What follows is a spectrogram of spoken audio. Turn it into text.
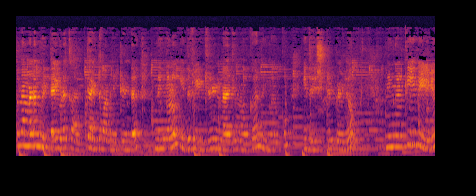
അപ്പൊ നമ്മുടെ മിഠായി ഇവിടെ കറക്റ്റ് ആയിട്ട് വന്നിട്ടുണ്ട്. നിങ്ങളും ഇത് വീട്ടിൽ ഉണ്ടാക്കി നോക്കുക. നിങ്ങൾക്കും ഇത് ഇഷ്ടപ്പെടും. നിങ്ങൾക്ക് ഈ വീഡിയോ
